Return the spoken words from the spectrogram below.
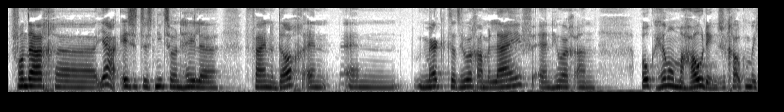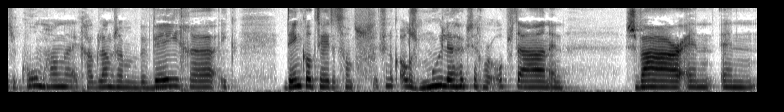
vandaag uh, ja, is het dus niet zo'n hele fijne dag. En, en merk ik dat heel erg aan mijn lijf en heel erg aan ook helemaal mijn houding. Dus ik ga ook een beetje krom hangen. Ik ga ook langzaam bewegen. Ik denk ook de hele tijd van, ik vind ook alles moeilijk, zeg maar, opstaan en zwaar. En, en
